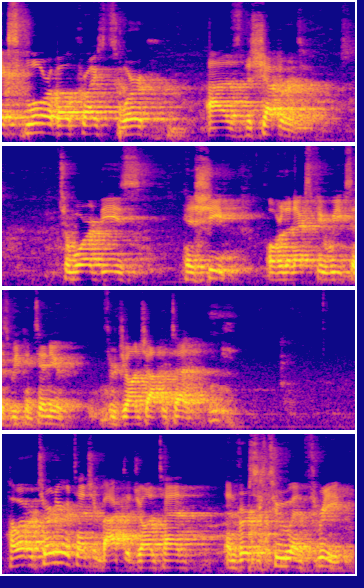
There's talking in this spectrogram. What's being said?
explore about Christ's work as the shepherd toward these, his sheep, over the next few weeks as we continue through John chapter 10. However, turn your attention back to John 10 and verses 2 and 3.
